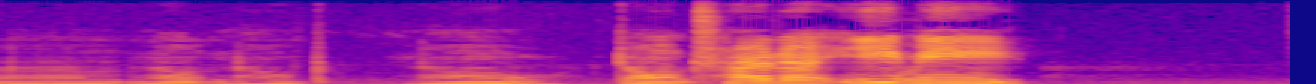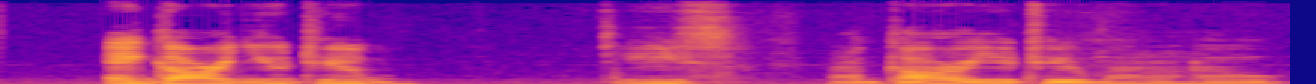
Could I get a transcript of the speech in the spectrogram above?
Um, no, nope, no. Don't try to eat me! Agar YouTube. Jeez. Agar YouTube, I don't know.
